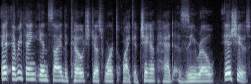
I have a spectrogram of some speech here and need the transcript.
everything inside the coach just worked like a champ, had zero issues.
